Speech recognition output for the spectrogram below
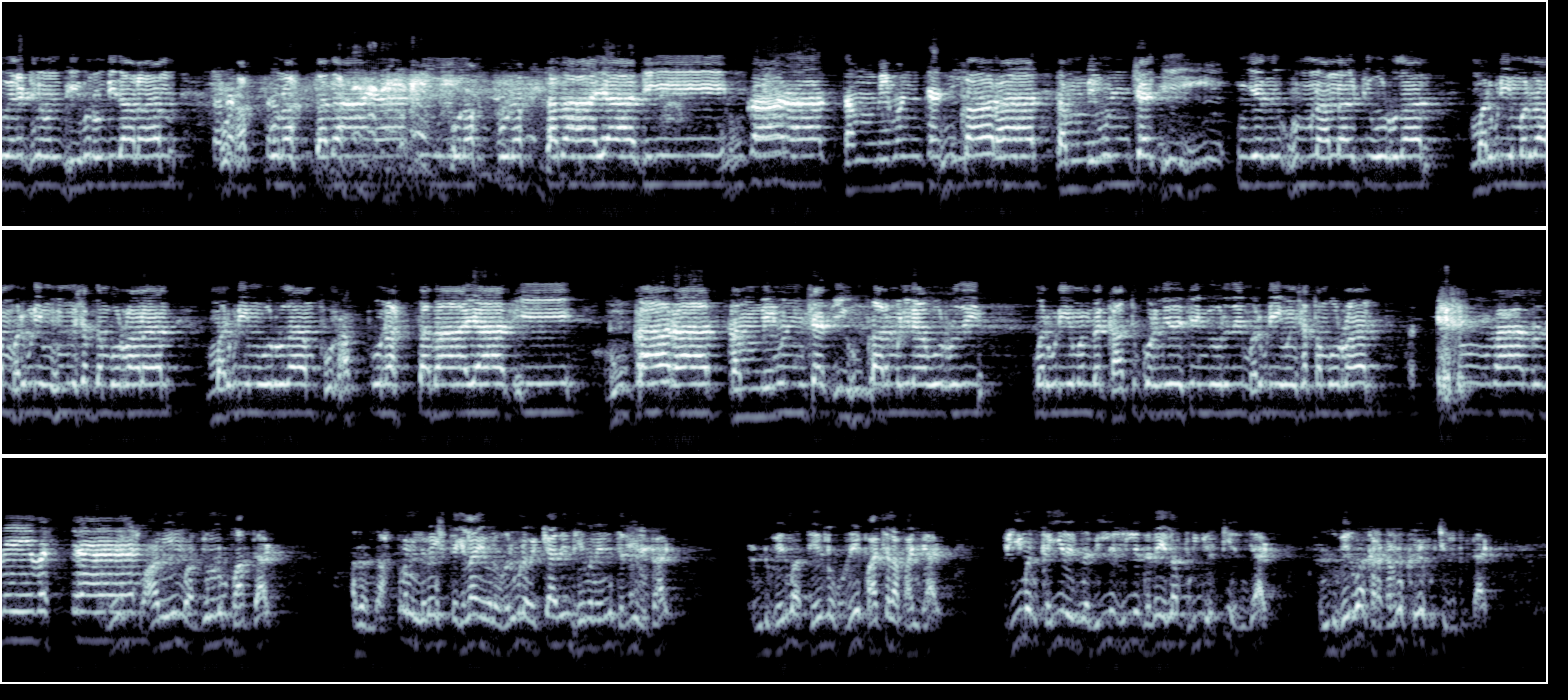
விரட்டினவன் பீமன் உண்டிதானாம் ஓங்காராத்தம் விமுஞ்சதி ஓங்காராத்தம் விமுஞ்சதி இங்கிருந்து உம் நான் நாட்டி ஓடுதான் மறுபடியும் வருதாம் மறுபடியும் உம்னு சப்தம் போடுறானாம் மறுபடியும் ஓடுதாம் புன புனஸ்ததாயாதி ஹுங்காராத்தம் விமுஞ்சதி ஹுங்காரம் பண்ணினா ஓடுறது மறுபடியும் அந்த காத்து குறைஞ்சது திரும்பி வருது. மறுபடியும் சத்தம் போடுறான். சுவாமியும் அர்ஜுனனும் பார்த்தாள். அது அந்த அஸ்திரம் இந்த மேஷத்தைக்கெல்லாம் இவனை வருமனை வைக்காது பீமனு தெரிஞ்சு விட்டாள் ரெண்டு பேருமா தேர்ல ஒரே பாய்ச்சலா பாஞ்சாள் பீமன் கையில் இருந்த வில்லு வில்லு கதையெல்லாம் புடுங்கி வெட்டி எரிஞ்சாள் ரெண்டு பேருமா கரக்கரன்னு கீழே பிடிச்சி விட்டுட்டாள்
